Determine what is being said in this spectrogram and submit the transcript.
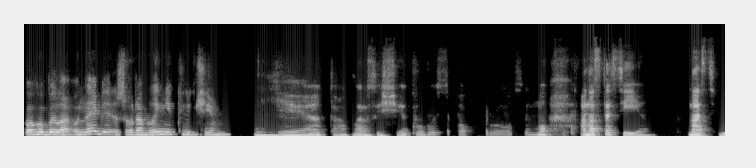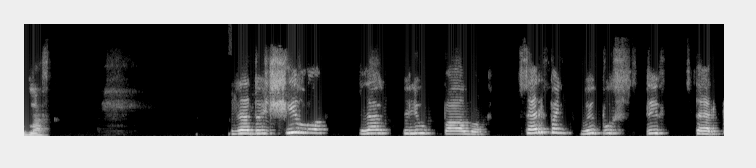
погубила у небі журавлині ключі. Є, так, зараз іще когось попросимо. Анастасія. Настя, будь ласка. Задощило, заклюпало. Серпень випустив серп.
